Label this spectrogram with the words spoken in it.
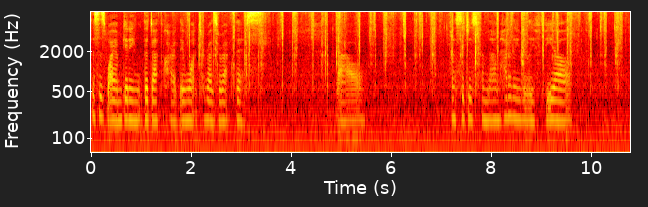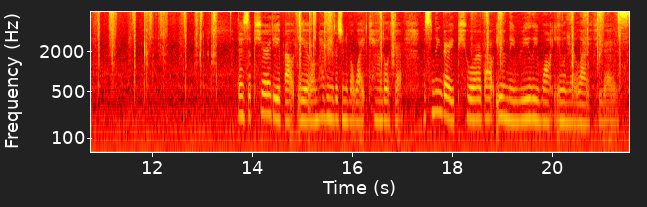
This is why I'm getting the death card. They want to resurrect this. Wow. Messages from them. How do they really feel? There's a purity about you. I'm having a vision of a white candle here. There's something very pure about you, and they really want you in their life, you guys.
